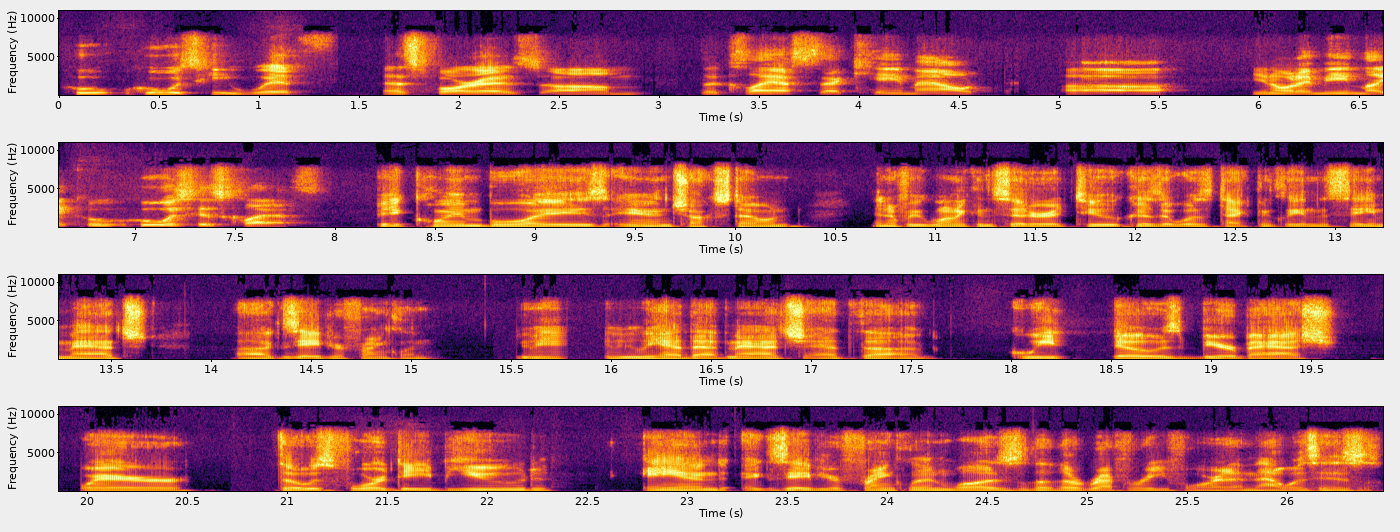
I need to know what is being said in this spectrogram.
Who who was he with as far as um, the class that came out? Uh, you know what I mean? Like who who was his class? Bitcoin Boys and Chuck Stone. And if we want to consider it too, because it was technically in the same match, uh, Xavier Franklin. We we had that match at the Guido's Beer Bash where those four debuted and Xavier Franklin was the, the referee for it, and that was his.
